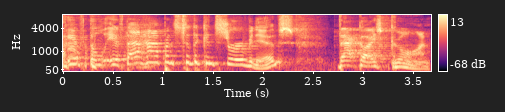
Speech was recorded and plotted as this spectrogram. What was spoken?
if the if that happens to the conservatives, that guy's gone,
